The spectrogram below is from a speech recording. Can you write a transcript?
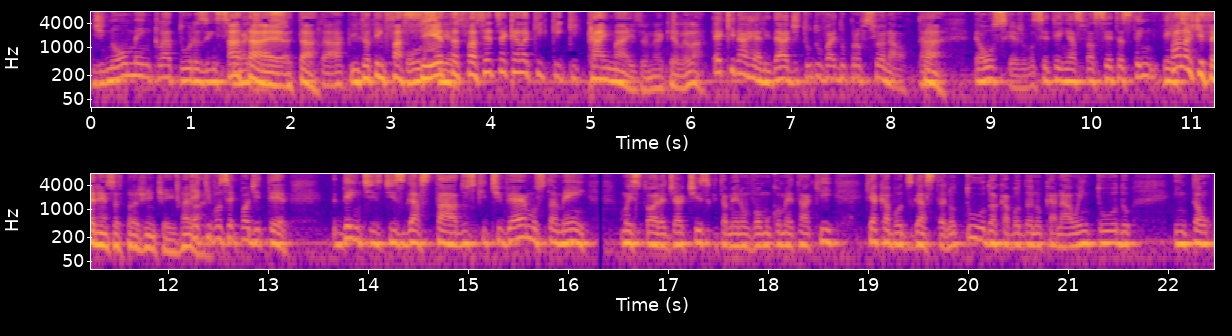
de nomenclaturas em cima ah, tá, disso. É, tá. tá. Então tem facetas. Seja, facetas é aquela que, que, que, cai mais, né? Aquela lá. É que na realidade tudo vai do profissional, tá? tá. É, ou seja, você tem as facetas, tem. Dentes. Fala as diferenças pra gente aí, vai É lá. que você pode ter dentes desgastados, que tivemos também uma história de artista que também não vamos comentar aqui, que acabou desgastando tudo, acabou dando canal em tudo. Então,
